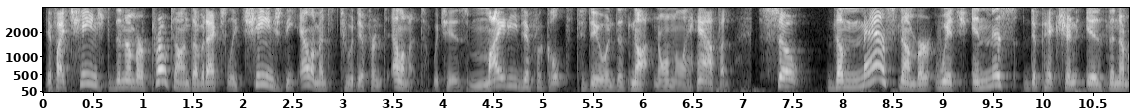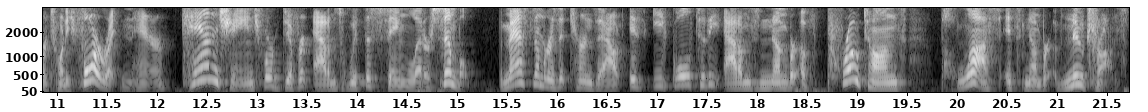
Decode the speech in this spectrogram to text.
If I changed the number of protons, I would actually change the element to a different element, which is mighty difficult to do and does not normally happen. So the mass number, which in this depiction is the number 24 written here, can change for different atoms with the same letter symbol. The mass number, as it turns out, is equal to the atom's number of protons plus its number of neutrons.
